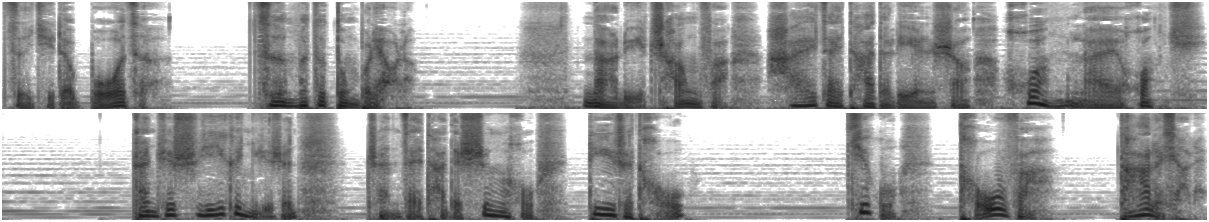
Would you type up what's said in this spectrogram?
自己的脖子怎么都动不了了。那缕长发还在他的脸上晃来晃去，感觉是一个女人站在他的身后，低着头。结果头发塌了下来。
